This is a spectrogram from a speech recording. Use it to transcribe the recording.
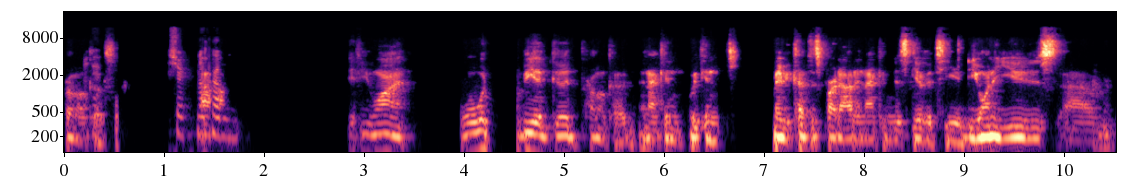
promo okay. code for. Sure, no uh, problem. If you want, what would be a good promo code? And I can we can maybe cut this part out and I can just give it to you. Do you want to use? Um,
